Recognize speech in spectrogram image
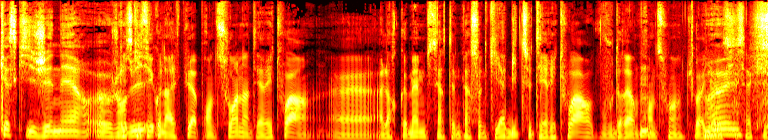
qu'est-ce qui génère euh, Qu'est-ce aujourd'hui. qui fait qu'on n'arrive plus à prendre soin d'un territoire euh, alors que même certaines personnes qui habitent ce territoire voudraient en Mm. prendre soin Tu vois, il y a aussi ça qui.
